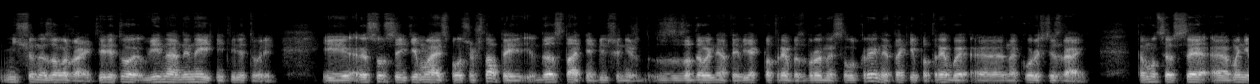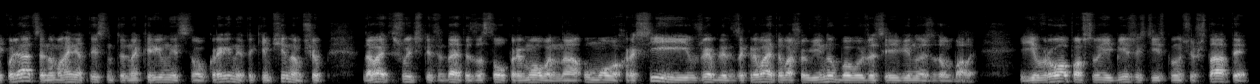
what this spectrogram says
нічого не заважає. Територія війна не на їхній території, і ресурси, які мають Сполучені Штати, достатньо більше ніж задовольняти як потреби збройних сил України, так і потреби е, на користь Ізраїлю. Тому це все е, маніпуляція, намагання тиснути на керівництво України таким чином, щоб давайте швидше сідайте за стол перемовин на умовах Росії і вже блін закривайте вашу війну, бо ви вже цією війною задовбали. Європа в своїй більшості і Сполучені Штати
